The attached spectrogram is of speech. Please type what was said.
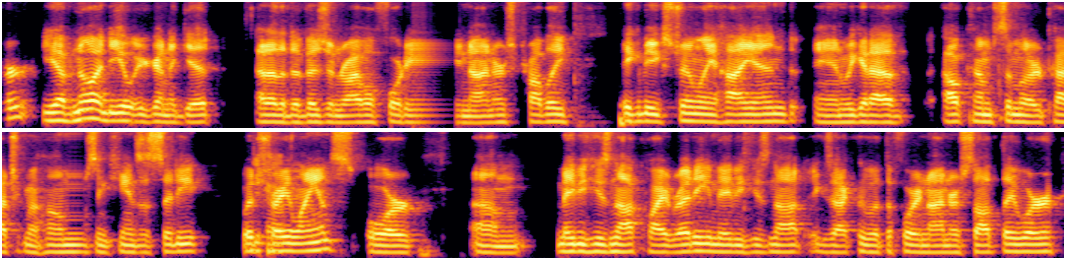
Sure. You have no idea what you're going to get out of the division rival 49ers. Probably it can be extremely high end, and we could have outcomes similar to Patrick Mahomes in Kansas City with yeah. Trey Lance, or um, maybe he's not quite ready. Maybe he's not exactly what the 49ers thought they were.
